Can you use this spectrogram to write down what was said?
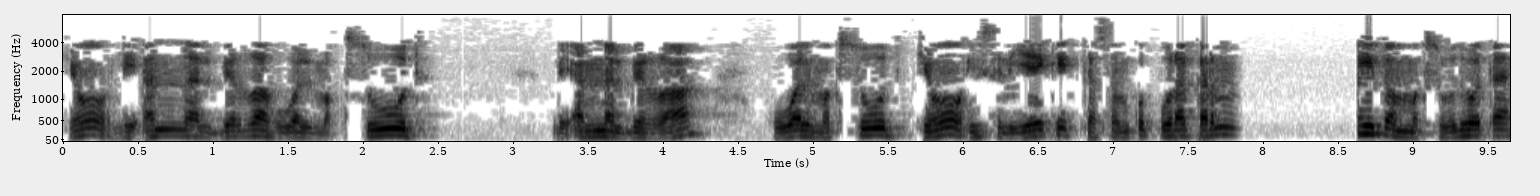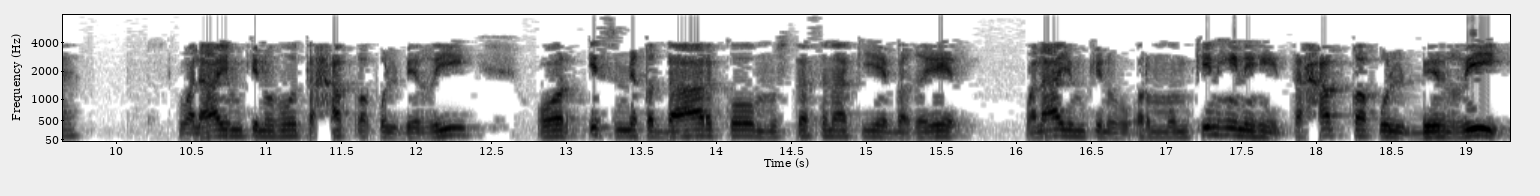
کیوں؟ لأن البر هو المقصود۔ لأن البر هو المقصود۔ کیوں؟ اس لیے کہ قسم کو پورا کرنا ہی تو مقصود ہوتا ہے۔ ولا يمكنه تحقق البری اور اس مقدار کو مستثنا کیے بغیر، ولا يمكنه اور ممکن ہی نہیں، تحقق البری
